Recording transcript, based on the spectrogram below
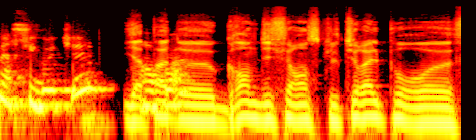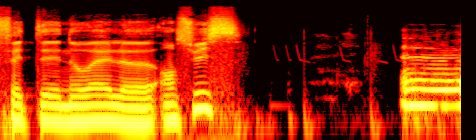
merci Gauthier. Il n'y a pas de grande différence culturelle pour euh, fêter Noël euh, en Suisse? Euh,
